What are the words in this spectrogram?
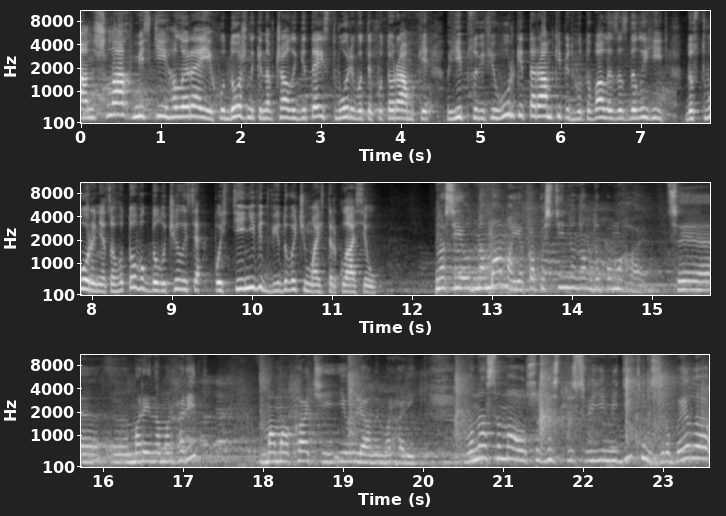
Аншлаг в міській галереї. Художники навчали дітей створювати фоторамки. Гіпсові фігурки та рамки підготували заздалегідь. До створення заготовок долучилися постійні відвідувачі майстер-класів. У нас є одна мама, яка постійно нам допомагає. Це е, Марина Маргарит, мама Каті і Уляни Маргарит. Вона сама особисто своїми дітьми зробила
